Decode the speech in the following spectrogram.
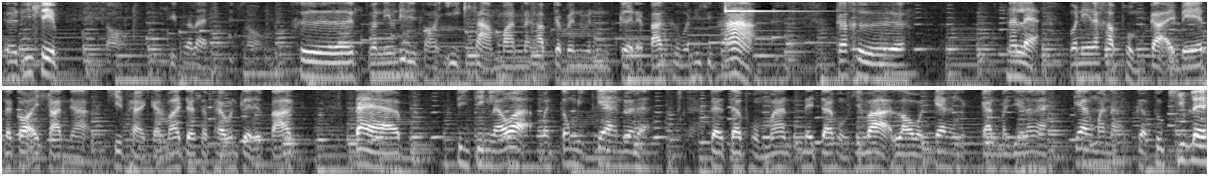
เออที่สิบสองสิบเท่าไหร่ สิบสองคือวันนี้วันที่12อีก3วันนะครับ จะเป็นวันเกิดไอ้ป้าคือวันที่15ก็คือนั่นแหละ วันนี้นะครับผมกับไอเบสแล้วก็ไอซันเนี่ยคิดแผนกันว่าจะเซอร์ไพรส์วันเกิดไอ้ป้าแต่ จริง ๆ แล้วอะมันต้องมีแกล้งด้วยแหละ แต่แต่ผมว่าในใจผมคิดว่าเราอะแกล้งกันมาเยอะแล้วไงแกล้งมันอะเกือบทุกคลิปเลย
